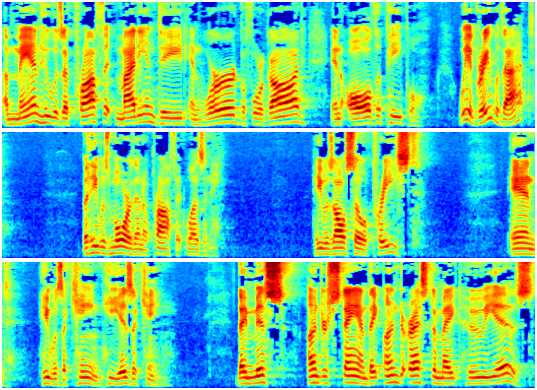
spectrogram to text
a man who was a prophet, mighty in deed and word before God and all the people. We agree with that. But he was more than a prophet, wasn't he? He was also a priest. And he was a king. He is a king. They misunderstand, they underestimate who he is.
